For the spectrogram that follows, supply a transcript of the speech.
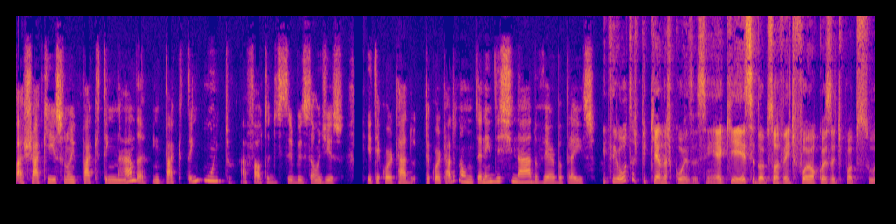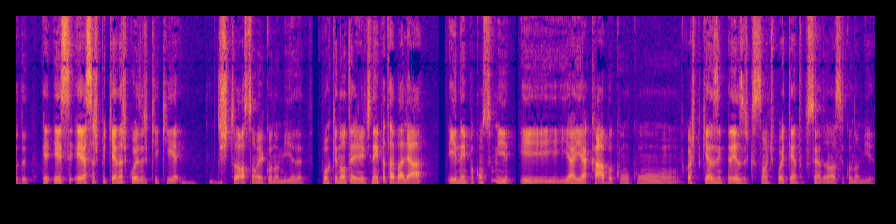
achar que isso não impacta em nada, impacta em muito a falta de distribuição disso. E ter cortado, ter cortado não, não ter nem destinado verba para isso. E tem outras pequenas coisas, assim, é que esse do absorvente foi uma coisa, tipo, absurda. Esse, essas pequenas coisas que, que destroçam a economia, né? Porque não tem gente nem para trabalhar, e nem para consumir. E, e aí acaba com, com, com as pequenas empresas que são tipo 80% da nossa economia.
